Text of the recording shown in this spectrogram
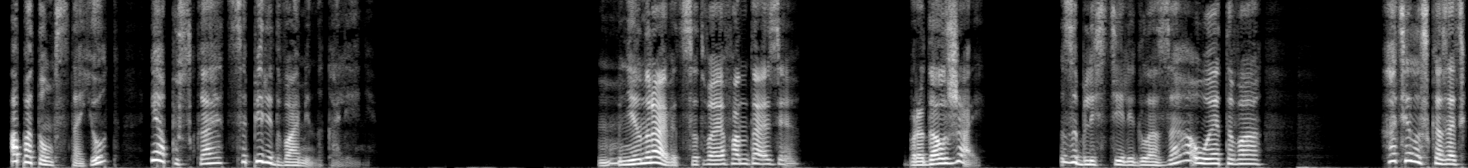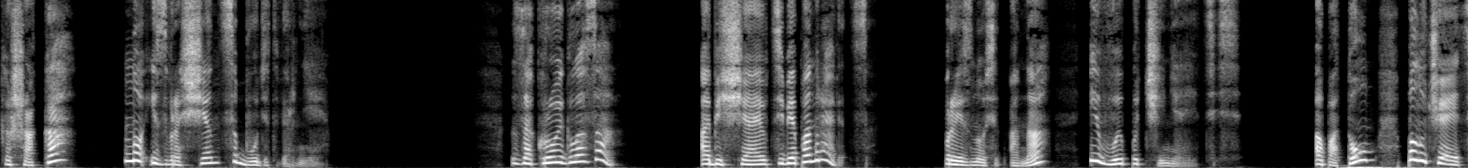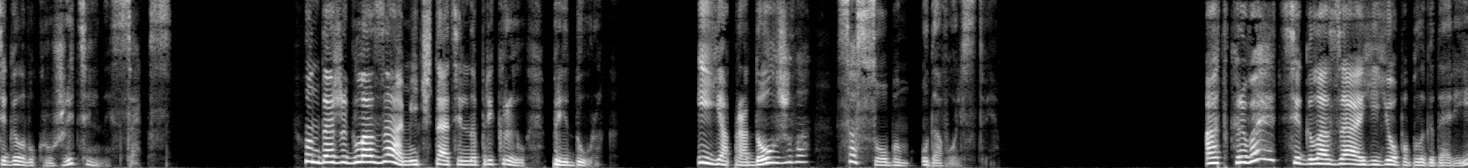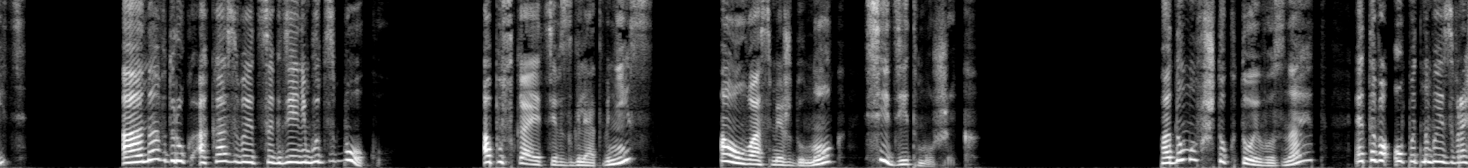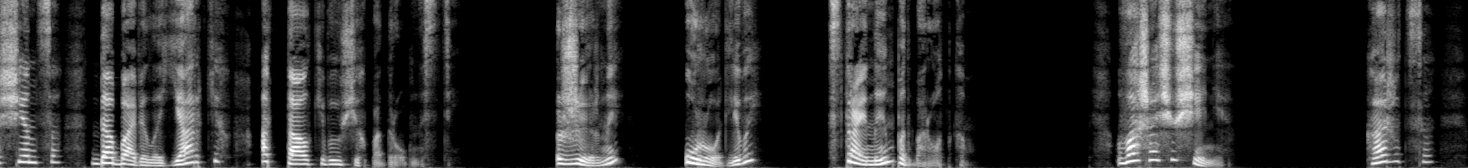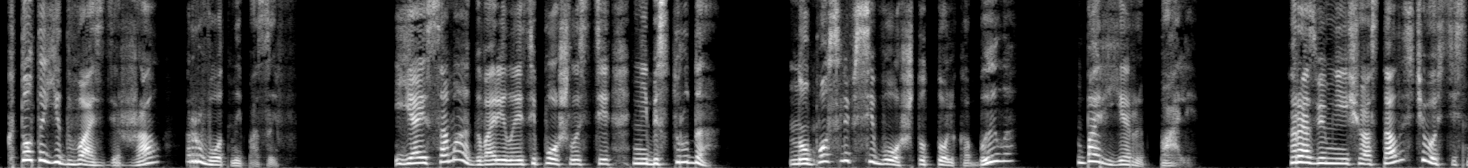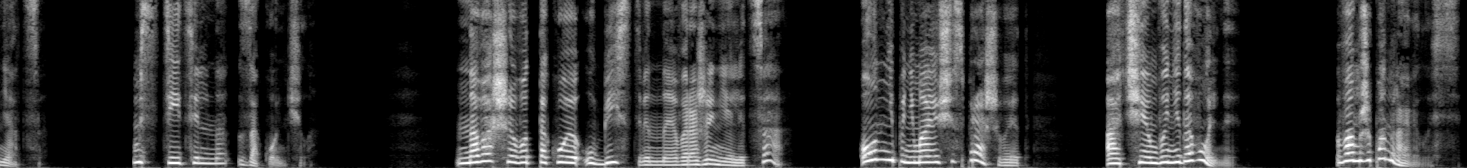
а потом встает и опускается перед вами на колени. «Мне нравится твоя фантазия. Продолжай». Заблестели глаза у этого Хотела сказать кошака, но извращенца будет вернее. «Закрой глаза. Обещаю, тебе понравится», — произносит она, и вы подчиняетесь. А потом получаете головокружительный секс. Он даже глаза мечтательно прикрыл, придурок. И я продолжила с особым удовольствием. Открываете глаза ее поблагодарить, а она вдруг оказывается где-нибудь сбоку. Опускаете взгляд вниз, а у вас между ног сидит мужик. Подумав, что кто его знает, этого опытного извращенца добавила ярких, отталкивающих подробностей. Жирный, уродливый, с тройным подбородком. Ваши ощущения? Кажется, кто-то едва сдержал рвотный позыв. Я и сама говорила эти пошлости не без труда, но после всего, что только было, барьеры пали. Разве мне еще осталось чего стесняться? Мстительно закончила. На ваше вот такое убийственное выражение лица он непонимающе спрашивает, «А чем вы недовольны?» Вам же понравилось.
